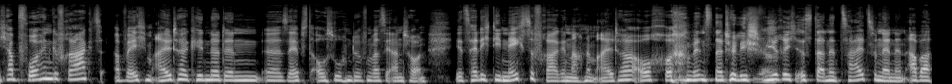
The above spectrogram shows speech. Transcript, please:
Ich habe vorhin gefragt, ab welchem Alter Kinder denn äh, selbst aussuchen dürfen, was sie anschauen. Jetzt hätte ich die nächste Frage nach einem Alter, auch wenn es natürlich schwierig ja. ist, da eine Zahl zu nennen. Aber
